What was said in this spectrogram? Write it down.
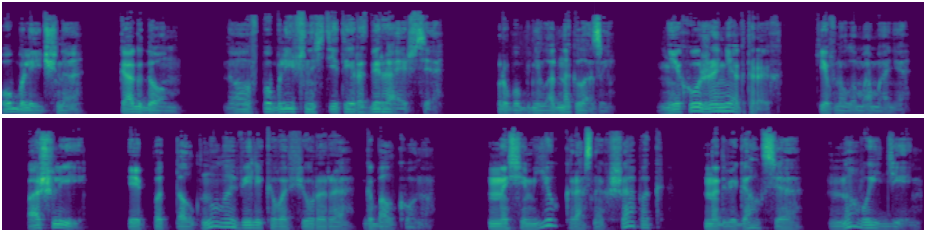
«Публично, как дом. Но в публичности ты разбираешься», — пробубнил Одноглазый. «Не хуже некоторых», — кивнула маманя. «Пошли», — и подтолкнула великого фюрера к балкону. На семью красных шапок надвигался новый день.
